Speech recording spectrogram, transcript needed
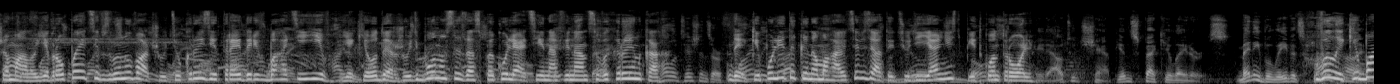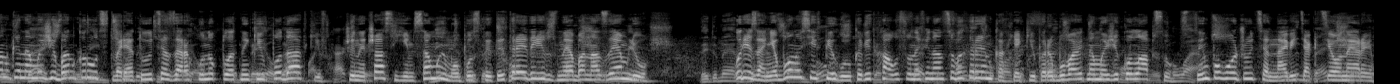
Чимало європейців звинувачують у кризі трейдерів багатіїв, які одержують бонуси за спекуляції на фінансових ринках. Деякі політики намагаються взяти цю діяльність під контроль. Великі банки на межі банкрутства рятуються за рахунок платників податків. Чи не час їм самим опустити трейдерів з неба на землю? Урізання бонусів пігулка від хаосу на фінансових ринках, які перебувають на межі колапсу. З цим погоджуються навіть акціонери.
